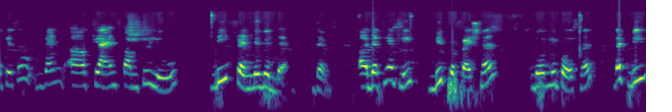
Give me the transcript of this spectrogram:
Okay so when uh, clients come to you be friendly with them them uh, definitely be professional, don't be personal, but be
